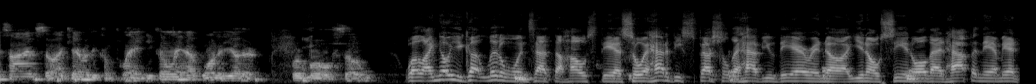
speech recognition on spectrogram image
that time. So I can't really complain. You can only have one or the other or both. So Well, I know you got little ones at the house there, so it had to be special to have you there and uh, you know seeing all that happen there, man.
